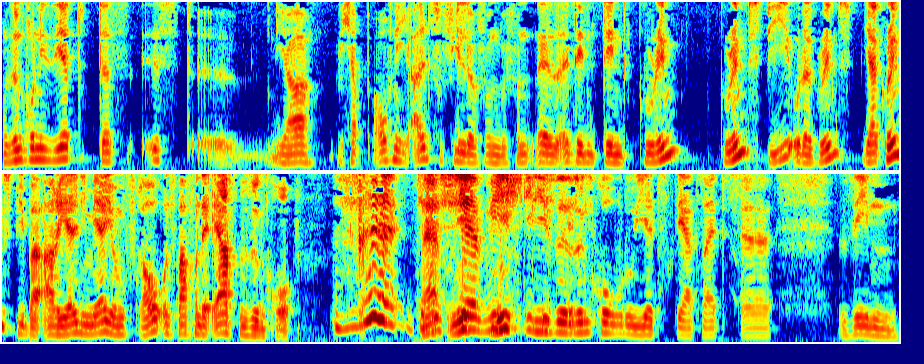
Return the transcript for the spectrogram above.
synchronisiert. Das ist äh, ja, ich habe auch nicht allzu viel davon gefunden. Äh, den den Grim Grimsby oder Grims ja Grimsby bei Ariel die Meerjungfrau und zwar von der ersten Synchro. das Ja, ist sehr nicht, wichtig. Nicht diese. Synchro, wo du jetzt derzeit äh, sehen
